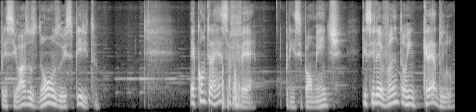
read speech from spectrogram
Preciosos dons do Espírito. É contra essa fé, principalmente, que se levanta o incrédulo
